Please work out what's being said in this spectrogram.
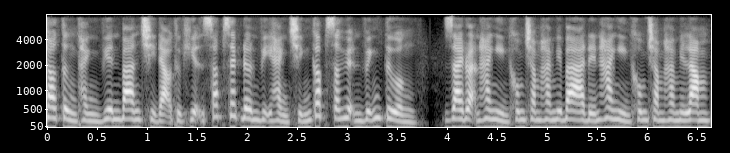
cho từng thành viên ban chỉ đạo thực hiện sắp xếp đơn vị hành chính cấp xã huyện Vĩnh Tường, giai đoạn 2023 đến 2025,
